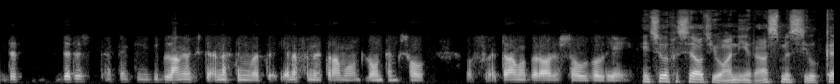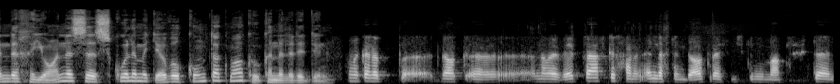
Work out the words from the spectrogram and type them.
Dit dit is ek dink die, die belangrikste inligting wat enige van 'n trauma ontlonting sal of 'n traumaberader sal wil hê. En so gesels Johan Erasmus sielkundige Johannes se skole met jou wil kontak maak, hoe kan hulle dit doen? Hulle kan op uh, dalk uh, na my webwerf te gaan en inligting daar kry, miskien die maklikste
